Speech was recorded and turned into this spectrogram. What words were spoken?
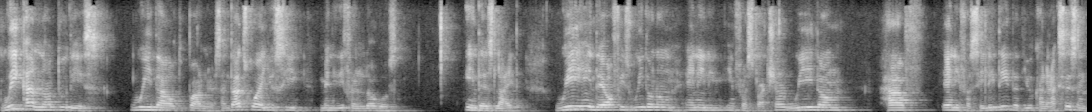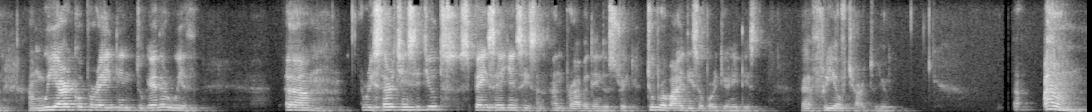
We cannot do this without partners, and that's why you see many different logos in the slide. We in the office, we don't own any infrastructure. We don't have any facility that you can access, and, and we are cooperating together with um, research institutes, space agencies, and, and, private industry to provide these opportunities uh, free of charge to you.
